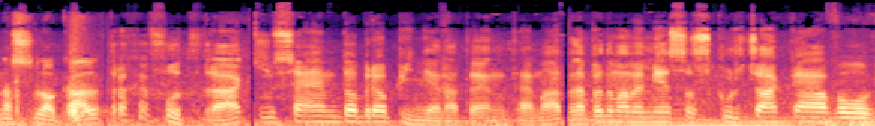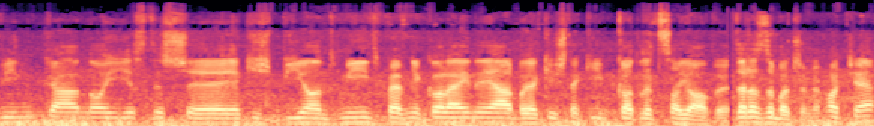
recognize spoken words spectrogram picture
nasz lokal. Trochę food truck. Słyszałem dobre opinie na ten temat. Na pewno mamy mięso z kurczaka, wołowinka, no i jest też e, jakiś Beyond Meat, pewnie kolejny, albo jakiś taki kotlet sojowy. Zaraz zobaczymy. Chodźcie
